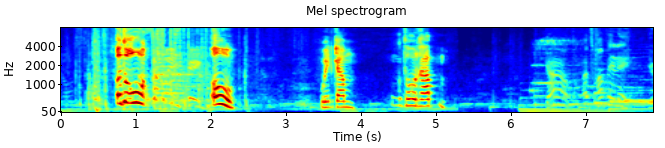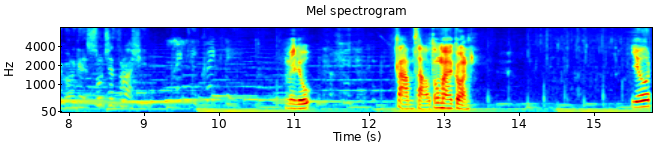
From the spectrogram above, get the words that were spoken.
slow. เออโอ้โอ้เวรกรรม โทษครับ Down, attrapez-les. You're gonna get such a thrashing. Quickly, quickly. ไม่รู้ ตามสาวต้องมาก่อนหยุด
